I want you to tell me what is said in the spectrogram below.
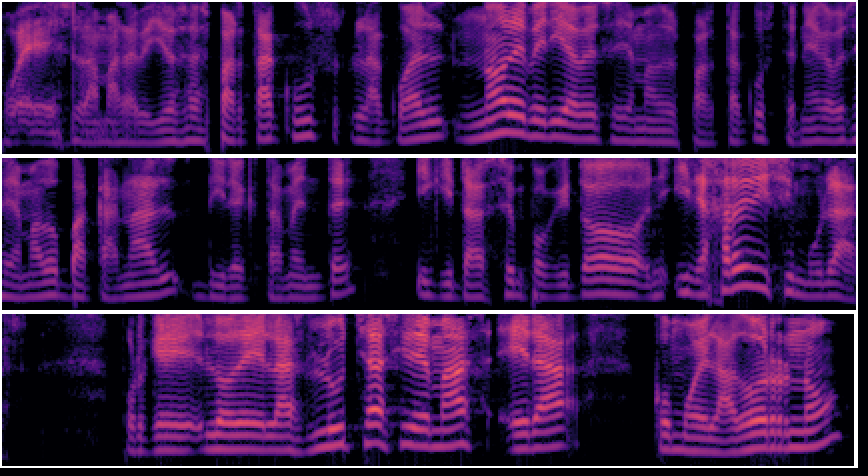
Pues la maravillosa Spartacus, la cual no debería haberse llamado Spartacus, tenía que haberse llamado Bacanal directamente y quitarse un poquito y dejar de disimular. Porque lo de las luchas y demás era como el adorno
